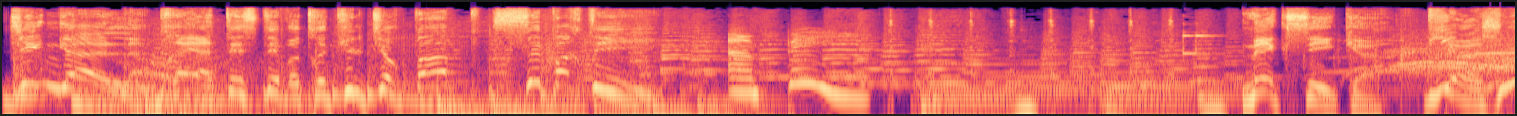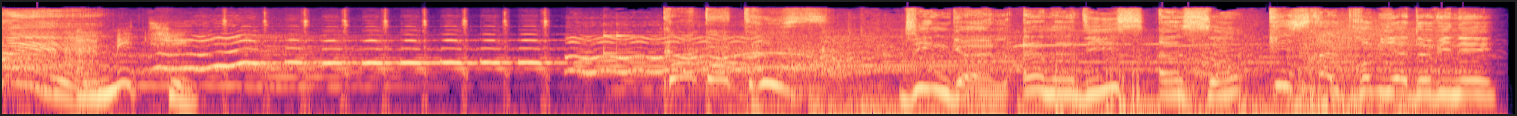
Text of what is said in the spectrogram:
Jingle! Prêt à tester votre culture pop? C'est parti! Un pays, Mexique. Bien joué! Un métier, Cantatrice. Jingle, un indice, un son, qui sera le premier à deviner?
